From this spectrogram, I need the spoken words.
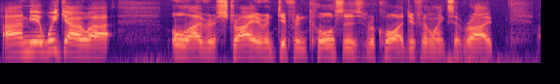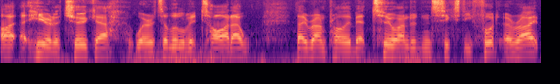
Um, yeah, we go uh, all over Australia, and different courses require different lengths of rope. I, here at Echuca, where it's a little bit tighter, they run probably about 260 foot of rope.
